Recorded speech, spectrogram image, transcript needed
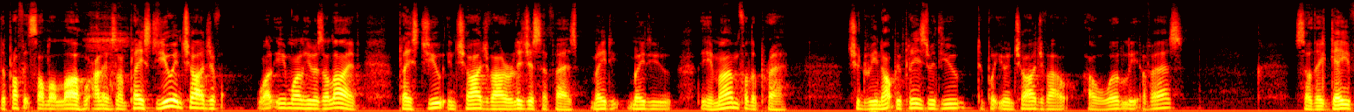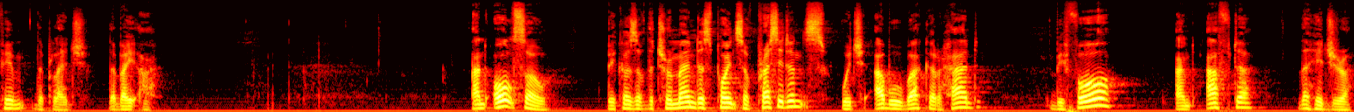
the Prophet sallallahu alaihi wasallam placed you in charge of, while, even while he was alive, placed you in charge of our religious affairs, made, made you the imam for the prayer. Should we not be pleased with you to put you in charge of our, our worldly affairs? So they gave him the pledge, the bay'ah. And also, because of the tremendous points of precedence which Abu Bakr had before and after the hijrah,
